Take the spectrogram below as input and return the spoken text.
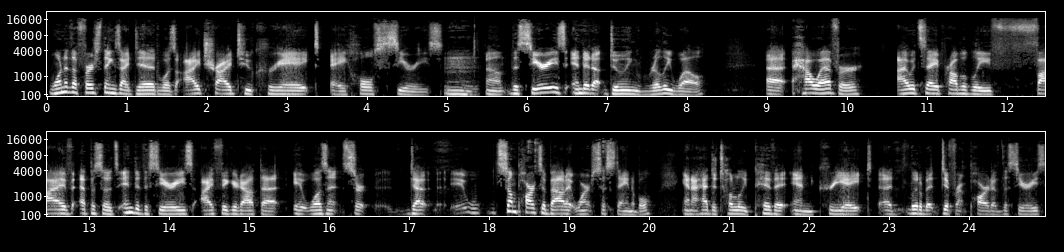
one of the first things I did was I tried to create a whole series. Mm. Um, the series ended up doing really well. Uh, however, I would say probably five episodes into the series, I figured out that it wasn't cer- de- some parts about it weren't sustainable, and I had to totally pivot and create a little bit different part of the series.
